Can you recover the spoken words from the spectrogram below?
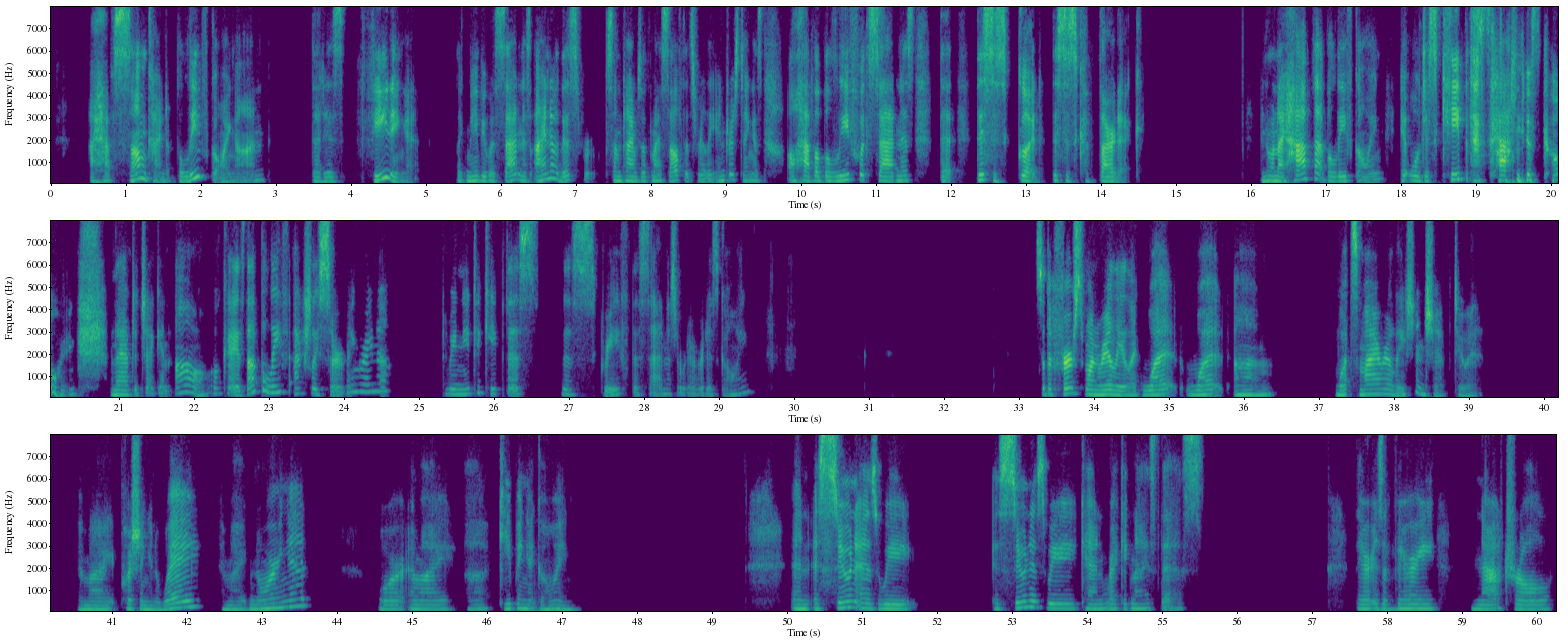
I have some kind of belief going on that is feeding it. Like maybe with sadness, I know this for sometimes with myself that's really interesting is I'll have a belief with sadness that this is good, this is cathartic. And when I have that belief going, it will just keep the sadness going. And I have to check in oh, okay, is that belief actually serving right now? Do we need to keep this this grief, this sadness, or whatever it is going? So the first one really like what what um what's my relationship to it? Am i pushing it away? Am i ignoring it? Or am i uh, keeping it going? And as soon as we as soon as we can recognize this there is a very natural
